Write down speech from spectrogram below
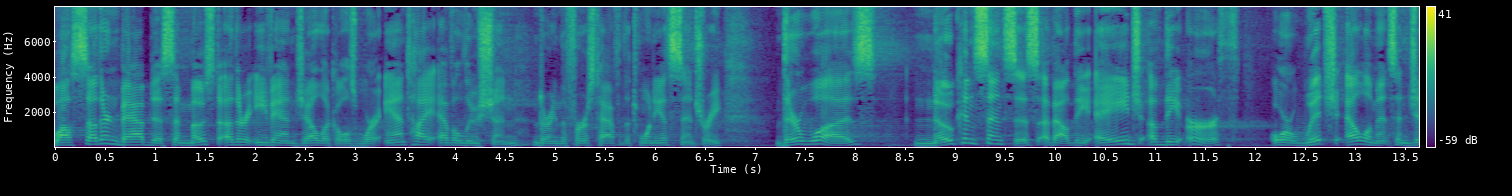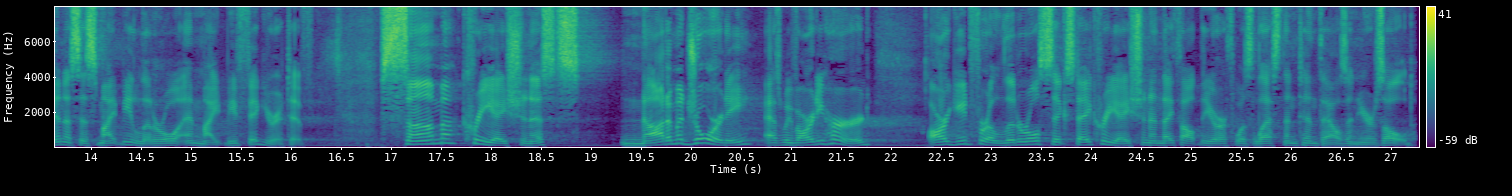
While Southern Baptists and most other evangelicals were anti evolution during the first half of the 20th century, there was no consensus about the age of the earth or which elements in Genesis might be literal and might be figurative. Some creationists, not a majority, as we've already heard, argued for a literal six day creation and they thought the earth was less than 10,000 years old.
